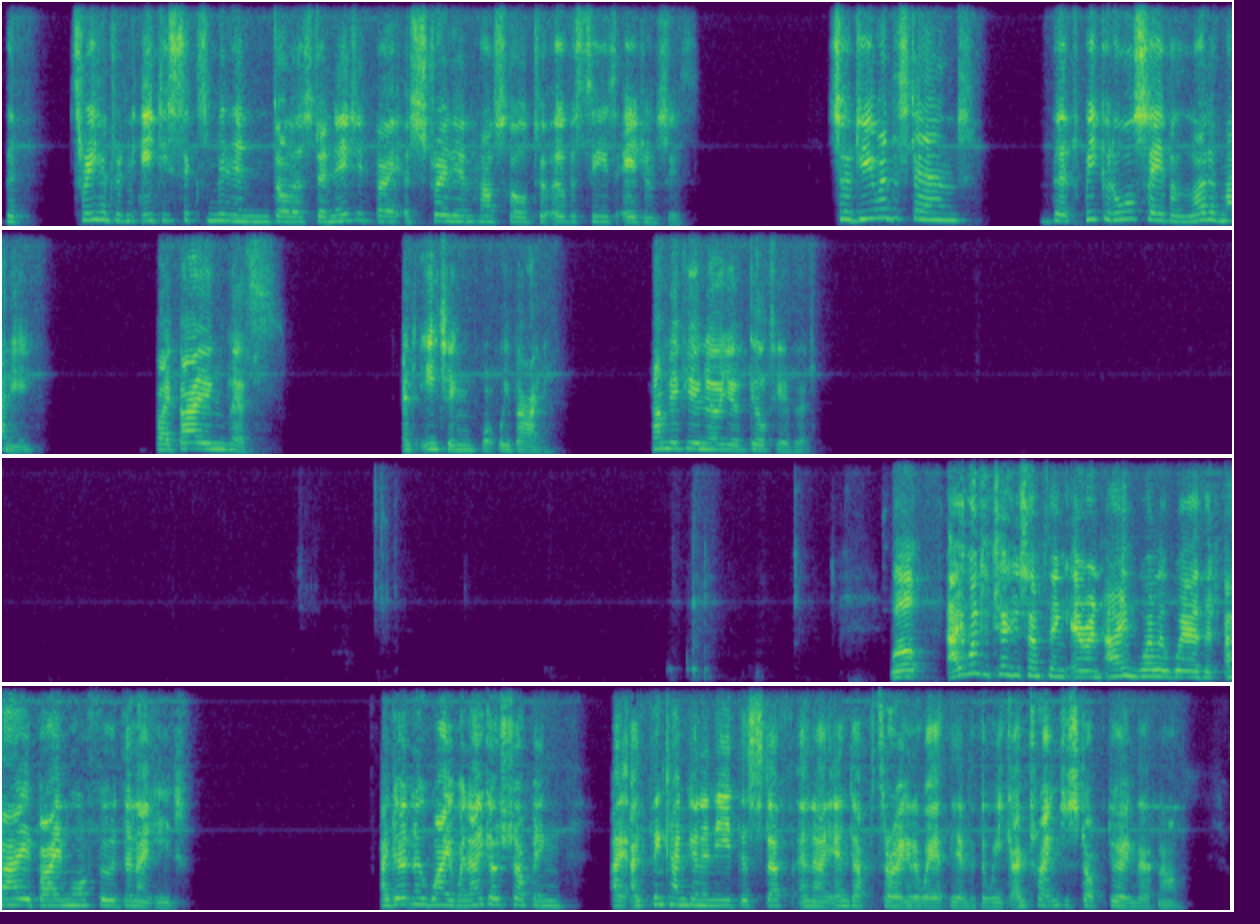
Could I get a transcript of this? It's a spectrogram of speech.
the $386 million donated by Australian household to overseas agencies. So, do you understand that we could all save a lot of money by buying less and eating what we buy? How many of you know you're guilty of it? Well, I want to tell you something, Erin. I'm well aware that I buy more food than I eat. I don't know why. When I go shopping, I, I think I'm going to need this stuff and I end up throwing it away at the end of the week. I'm trying to stop doing that now.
